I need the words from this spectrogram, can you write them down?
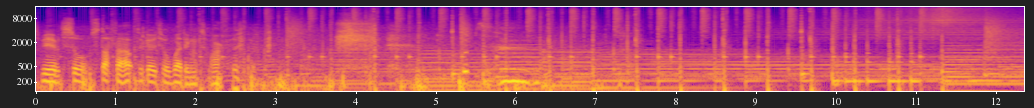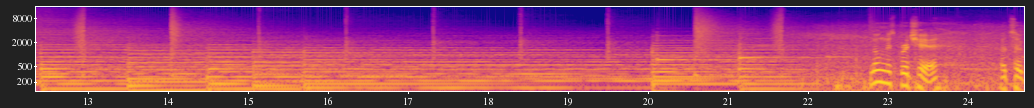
to be able to sort stuff out to go to a wedding tomorrow. Whoops. Along this bridge here, I took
